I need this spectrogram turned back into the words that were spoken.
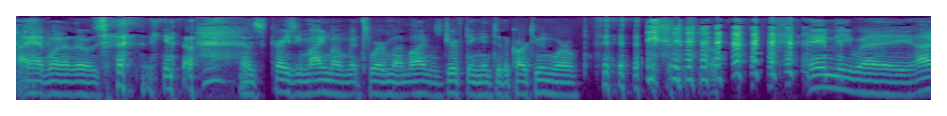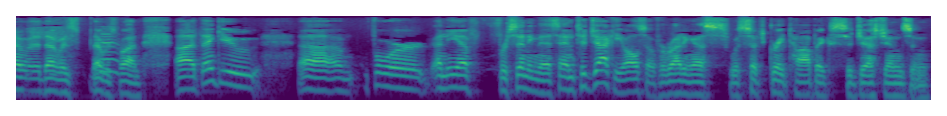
I had one of those, you know, those crazy mind moments where my mind was drifting into the cartoon world. anyway, I, that was that was fun. Uh, thank you uh, for Ania for sending this, and to Jackie also for writing us with such great topics, suggestions, and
